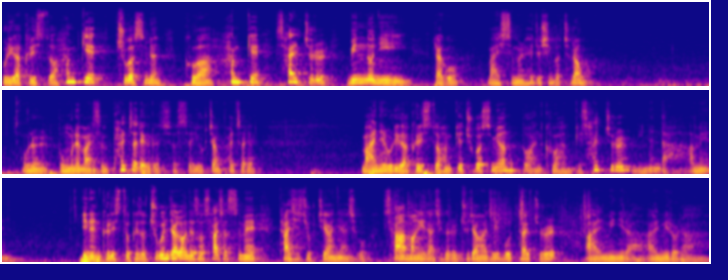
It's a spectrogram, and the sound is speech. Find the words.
우리가 그리스도와 함께 죽었으면 그와 함께 살 줄을 믿노니라고 말씀을 해주신 것처럼 오늘 본문의 말씀 8절에 그러셨어요. 6장 8절에 만일 우리가 그리스도와 함께 죽었으면 또한 그와 함께 살 줄을 믿는다. 아멘. 이는 그리스도께서 죽은 자 가운데서 사셨음에 다시 죽지 아니하시고 사망이 다시 그를 주장하지 못할 줄을 알미니라 알미로라.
